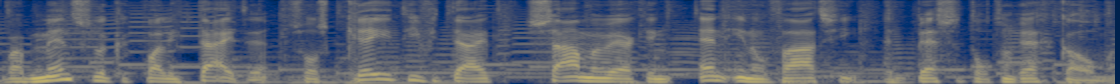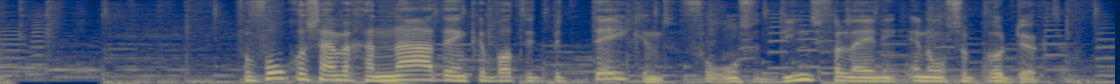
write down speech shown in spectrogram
waar menselijke kwaliteiten zoals creativiteit, samenwerking en innovatie het beste tot hun recht komen. Vervolgens zijn we gaan nadenken wat dit betekent voor onze dienstverlening en onze producten.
